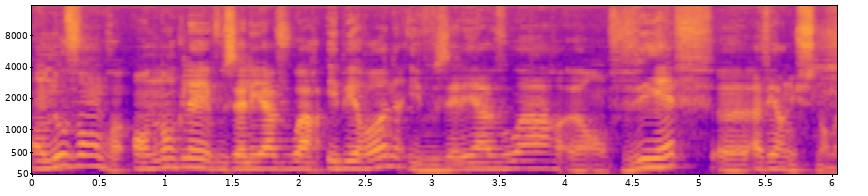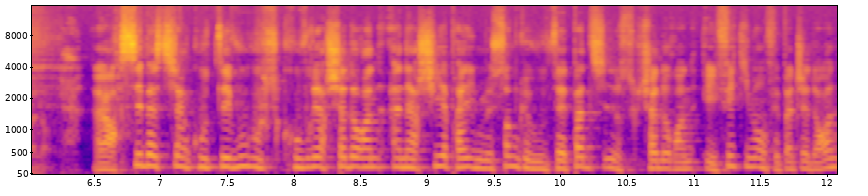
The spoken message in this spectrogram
en novembre, en anglais, vous allez avoir Eberron et vous allez avoir euh, en VF euh, Avernus, normalement. Alors Sébastien, comptez-vous couvrir Shadowrun Anarchy? Après, il me semble que vous ne faites pas de Shadowrun. Et effectivement, on ne fait pas de Shadowrun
